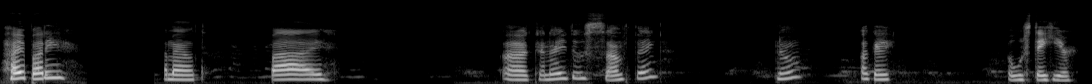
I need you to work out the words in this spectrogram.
Hi, buddy. I'm out. Bye. Uh, can I do something? No? Okay. I will stay here.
